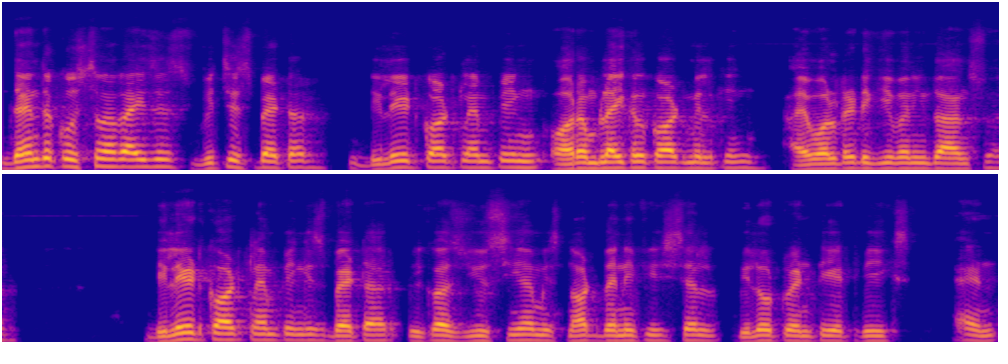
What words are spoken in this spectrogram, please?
Then the question arises, which is better, delayed cord clamping or umbilical cord milking? I've already given you the answer. Delayed cord clamping is better because UCM is not beneficial below 28 weeks and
